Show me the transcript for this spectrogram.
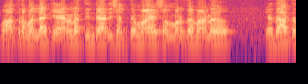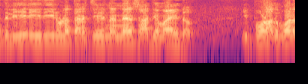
മാത്രമല്ല കേരളത്തിന്റെ അതിശക്തമായ സമ്മർദ്ദമാണ് യഥാർത്ഥത്തിൽ ഈ രീതിയിലുള്ള തെരച്ചിലിൽ തന്നെ സാധ്യമായത്. ഇപ്പോൾ അതുപോലെ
